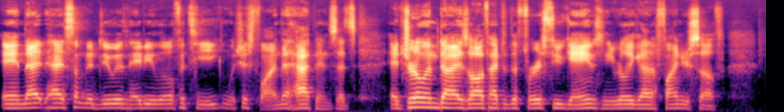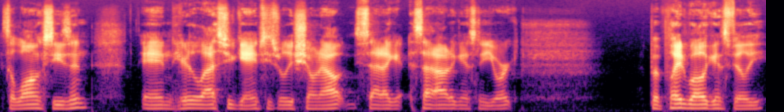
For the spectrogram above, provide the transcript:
and that has something to do with maybe a little fatigue, which is fine. That happens. That's adrenaline dies off after the first few games, and you really got to find yourself. It's a long season, and here the last few games he's really shown out. Sat sat out against New York, but played well against Philly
